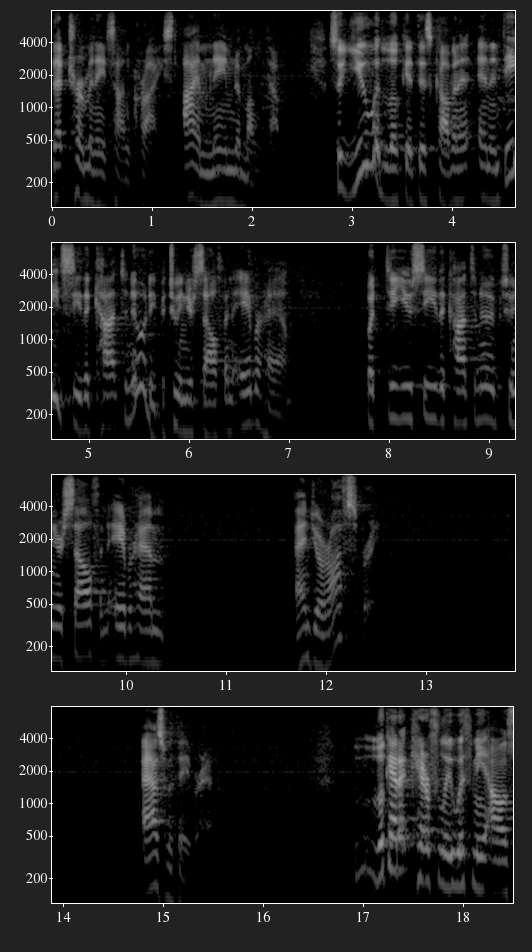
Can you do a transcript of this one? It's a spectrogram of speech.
that terminates on Christ. I am named among them. So you would look at this covenant and indeed see the continuity between yourself and Abraham. But do you see the continuity between yourself and Abraham and your offspring? As with Abraham. Look at it carefully with me. I'll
